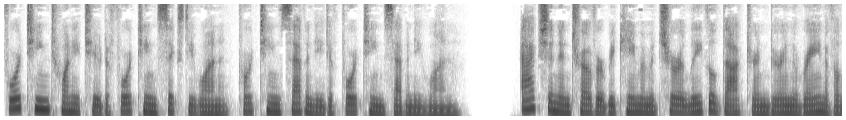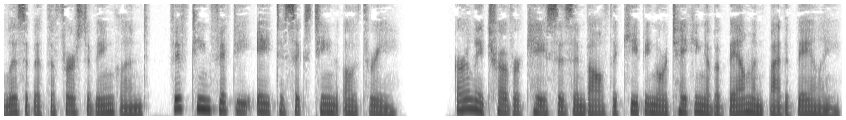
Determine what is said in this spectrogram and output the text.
1422 to 1461 and 1470 to 1471. Action in trover became a mature legal doctrine during the reign of Elizabeth I of England, 1558 to 1603. Early trover cases involved the keeping or taking of a bailment by the bailee,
